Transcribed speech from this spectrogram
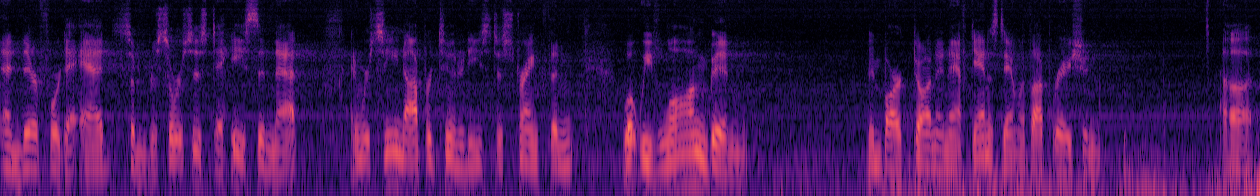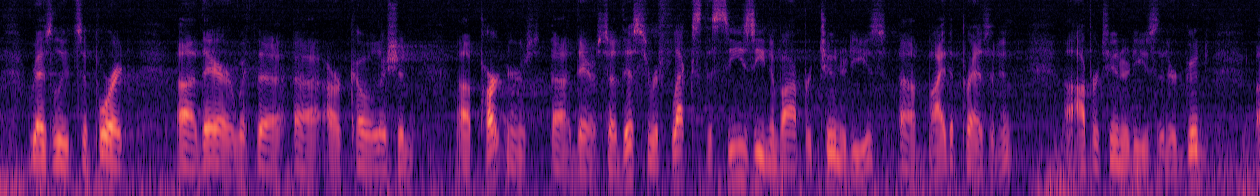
and therefore to add some resources to hasten that. And we're seeing opportunities to strengthen what we've long been embarked on in Afghanistan with Operation uh, Resolute Support uh, there with the, uh, our coalition uh, partners uh, there. So this reflects the seizing of opportunities uh, by the president, uh, opportunities that are good uh,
